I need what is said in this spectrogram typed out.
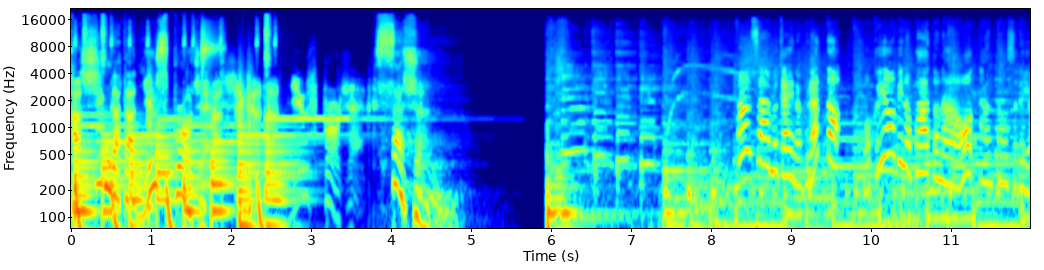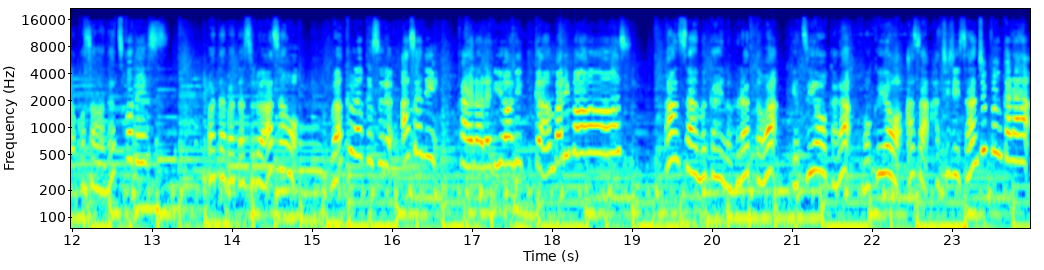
発信型ニュースプロジェクト。発信型ニュースプロジェクト。セッションパンサー向井のフラット。木曜日のパートナーを担当する横澤夏子です。バタバタする朝をワクワクする朝に変えられるように頑張ります。パンサー向井のフラットは月曜から木曜朝8時30分から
